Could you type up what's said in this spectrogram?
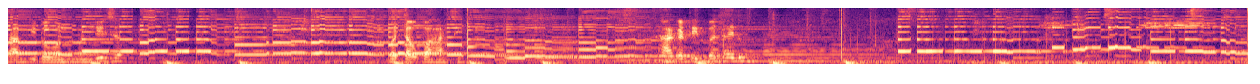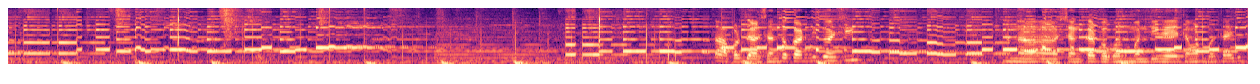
રામજી ભગવાનનું મંદિર છે. બતાવું પહાડથી. આગળથી બતાવી દઉં. આપણે દર્શન તો કરી દીધું હશે. અને શંકર ભગવાનનું મંદિર એ તમને બતાવી દઉં.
